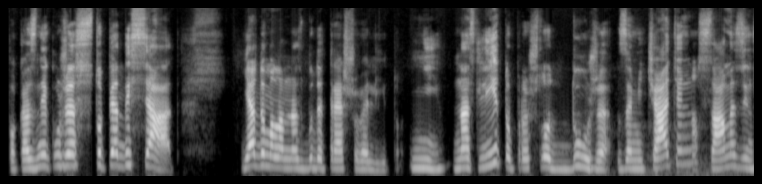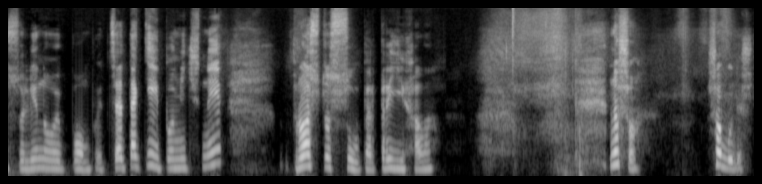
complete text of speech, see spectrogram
показник уже 150. Я думала, в нас буде трешове літо. Ні, в нас літо пройшло дуже замечательно саме з інсуліновою помпою. Це такий помічник, просто супер. Приїхала. Ну що, що будеш?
